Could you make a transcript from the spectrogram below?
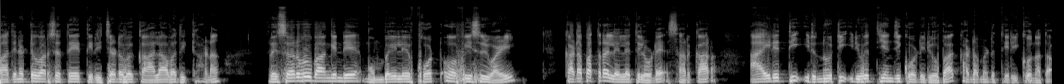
പതിനെട്ട് വർഷത്തെ തിരിച്ചടവ് കാലാവധിക്കാണ് റിസർവ് ബാങ്കിന്റെ മുംബൈയിലെ ഫോർട്ട് ഓഫീസ് വഴി കടപത്ര ലേലത്തിലൂടെ സർക്കാർ ആയിരത്തി ഇരുന്നൂറ്റി ഇരുപത്തിയഞ്ച് കോടി രൂപ കടമെടുത്തിരിക്കുന്നത്.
